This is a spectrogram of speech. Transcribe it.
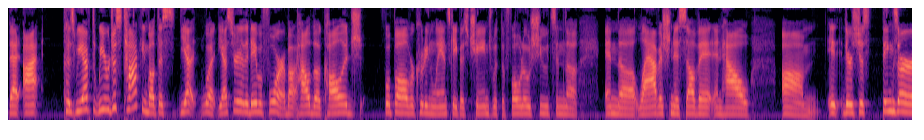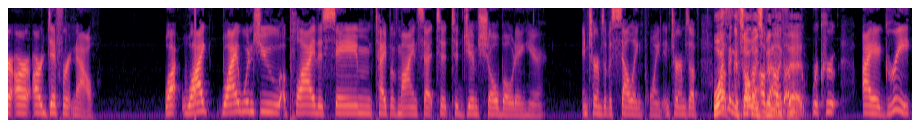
that I because we have to. We were just talking about this. Yet what yesterday or the day before about how the college football recruiting landscape has changed with the photo shoots and the and the lavishness of it, and how um, it, there's just things are, are are different now. Why why why wouldn't you apply the same type of mindset to to Jim showboating here? In terms of a selling point, in terms of Well, I think it's always of- been of- like of that. Recruit, I agree,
